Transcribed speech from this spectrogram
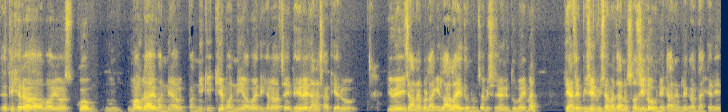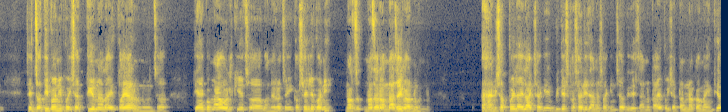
यतिखेर अब यो को मौलाए भन्ने भन्ने कि के भन्ने अब यतिखेर चाहिँ धेरैजना साथीहरू युए जानको लागि लालायत हुनुहुन्छ विशेष गरी दुबईमा। त्यहाँ चाहिँ भिजिट भिसामा जानु सजिलो हुने कारणले गर्दाखेरि चाहिँ जति पनि पैसा तिर्नलाई तयार हुनुहुन्छ त्यहाँको माहौल के छ भनेर चाहिँ कसैले पनि नज नजरअन्दाजै गर्नुहुन्न। हामी सबैलाई लाग्छ कि विदेश कसरी जान सकिन्छ विदेश जानु पाए पैसा टन्न कमाइन्थ्यो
